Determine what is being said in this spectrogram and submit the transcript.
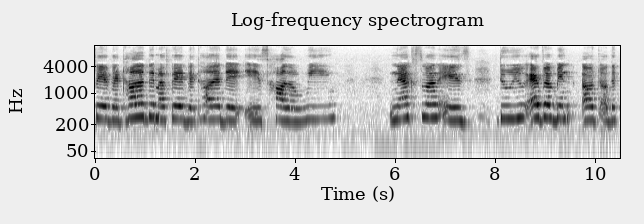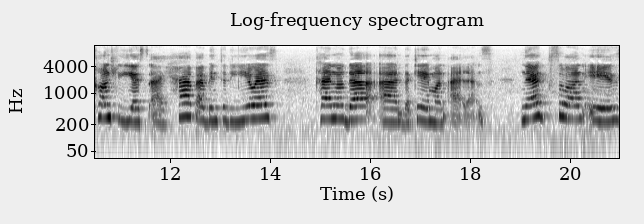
favorite holiday. My favorite holiday is Halloween. Next one is do you ever been out of the country? Yes, I have. I've been to the US, Canada, and the Cayman Islands. Next one is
